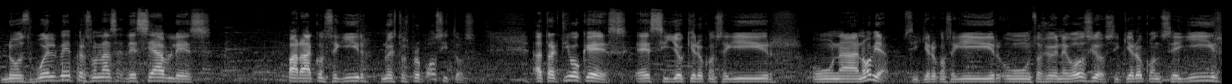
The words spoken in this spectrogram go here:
nos vuelve personas deseables para conseguir nuestros propósitos. ¿Atractivo qué es? Es si yo quiero conseguir una novia, si quiero conseguir un socio de negocios, si quiero conseguir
